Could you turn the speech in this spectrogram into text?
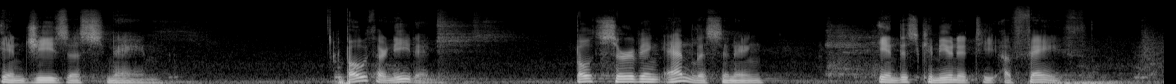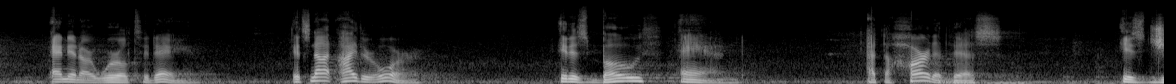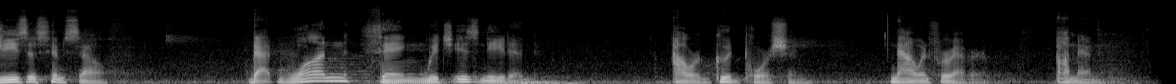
in Jesus' name. Both are needed, both serving and listening in this community of faith and in our world today. It's not either or, it is both and. At the heart of this is Jesus Himself, that one thing which is needed, our good portion, now and forever. Amen.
